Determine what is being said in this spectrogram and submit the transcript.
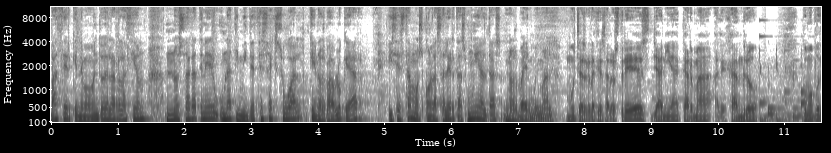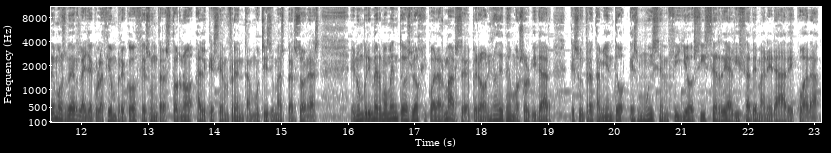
va a hacer que en el momento de la relación nos haga tener una timidez sexual que nos va a bloquear. Y si estamos con las alertas muy altas, nos va a ir muy mal. Muchas gracias a los tres, Yania, Karma, Alejandro. Como podemos ver, la eyaculación precoz es un trastorno al que se enfrentan muchísimas personas. En un primer momento es lógico alarmarse, pero no debemos olvidar que su tratamiento es muy sencillo si se realiza de manera adecuada.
